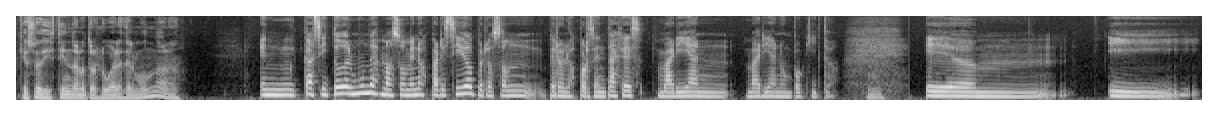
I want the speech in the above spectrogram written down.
¿Que eso es distinto en otros lugares del mundo o no? En casi todo el mundo es más o menos parecido, pero, son, pero los porcentajes varían, varían un poquito. Mm. Em, y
